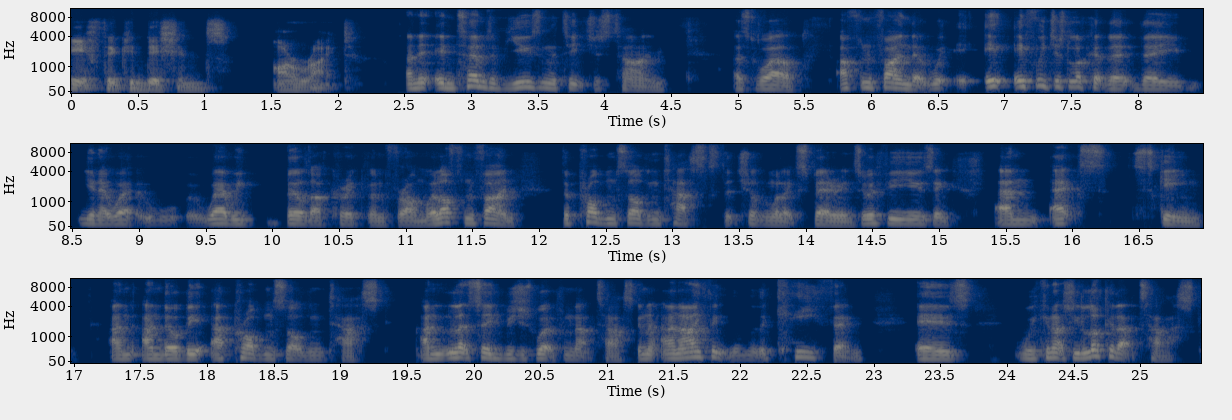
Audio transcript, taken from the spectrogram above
if the conditions are right and in terms of using the teacher's time as well. I often find that we, if we just look at the the you know where where we build our curriculum from, we'll often find the problem solving tasks that children will experience. So if you're using um, X scheme and and there'll be a problem solving task, and let's say we just work from that task, and and I think that the key thing is we can actually look at that task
